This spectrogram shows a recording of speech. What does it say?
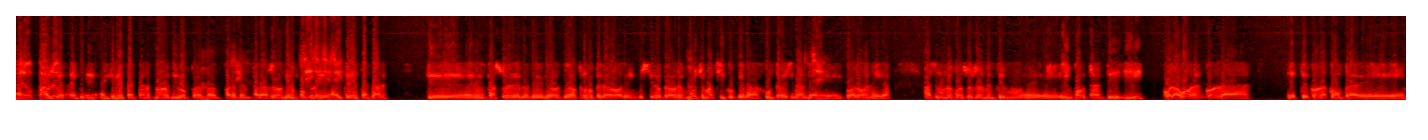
Pero Pablo... Hay que, hay que, destacar, no, digo, para, para, para redondear un poco la idea, hay que destacar que en el caso de, de, de, otros operadores, inclusive operadores mucho más chicos que la Junta Vecinal de Cuadro Vanega, hacen un esfuerzo realmente eh, importante y colaboran con la este, con la compra de,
